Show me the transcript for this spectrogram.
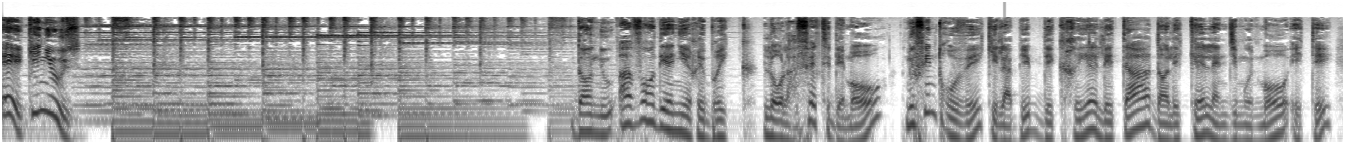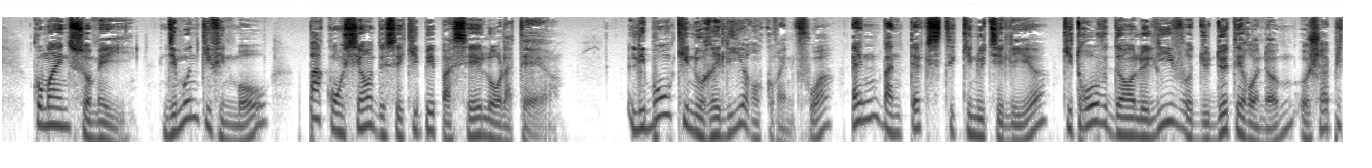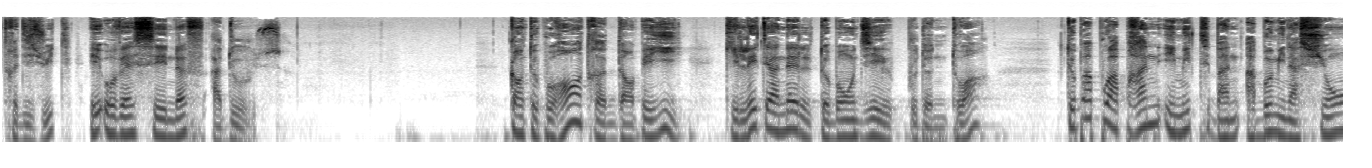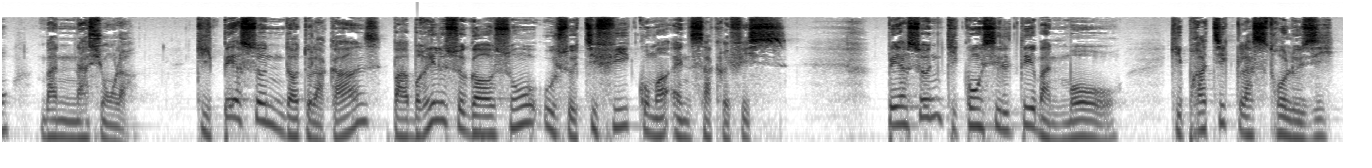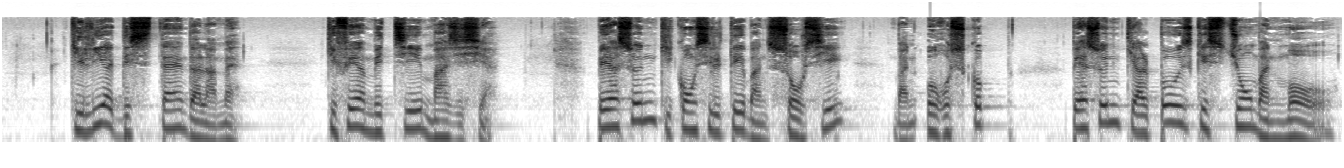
Hey, qui news? Dans nos avant-dernières rubriques, lors la fête des morts, nous finissons trouver que la Bible décrit l'état dans lequel un dimoun mort était comme un sommeil. Dimoun qui fin mort, pas conscient de ce qui peut passer lors la terre. Les bons qui nous relire encore une fois, un bon texte qui nous lire, qui trouve dans le livre du Deutéronome au chapitre 18 et au verset 9 à 12. Quand tu pour rentre dans pays qui l'Éternel te bon Dieu pour donne toi, te pas pour apprendre imite ban abomination ban nation là. Qui personne dans toute la case, pas brille ce garçon ou ce tifi comme un sacrifice. Personne qui consulte ban mort, qui pratique l'astrologie, qui lit un destin dans la main, qui fait un métier magicien. Personne qui consulte ban sorcier, ban horoscope, personne qui al pose question ban mort.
